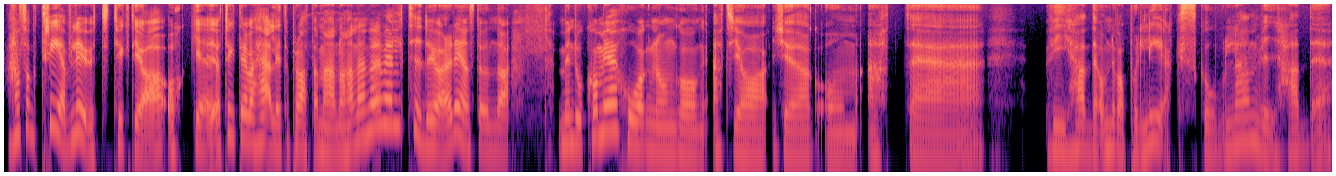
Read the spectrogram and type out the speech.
Han såg trevlig ut tyckte jag och eh, jag tyckte det var härligt att prata med honom och han hade väl tid att göra det en stund. Då. Men då kommer jag ihåg någon gång att jag ljög om att eh, vi hade, om det var på lekskolan, vi hade,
